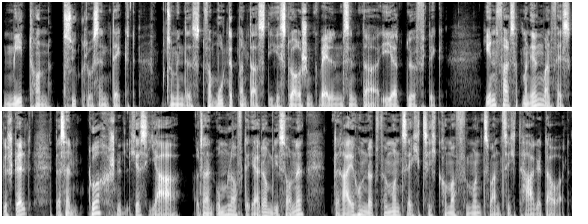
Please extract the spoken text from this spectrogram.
Meton-Zyklus entdeckt. Zumindest vermutet man das, die historischen Quellen sind da eher dürftig. Jedenfalls hat man irgendwann festgestellt, dass ein durchschnittliches Jahr, also ein Umlauf der Erde um die Sonne, 365,25 Tage dauert.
